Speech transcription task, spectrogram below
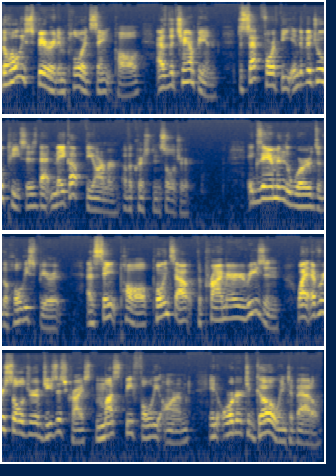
The Holy Spirit employed St. Paul as the champion to set forth the individual pieces that make up the armor of a Christian soldier. Examine the words of the Holy Spirit as St. Paul points out the primary reason why every soldier of Jesus Christ must be fully armed in order to go into battle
